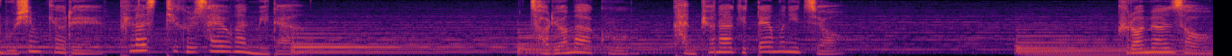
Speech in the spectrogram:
무심결에 플라스틱을 사용합니다. 저렴하고 간편하기 때문이죠. 그러면서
